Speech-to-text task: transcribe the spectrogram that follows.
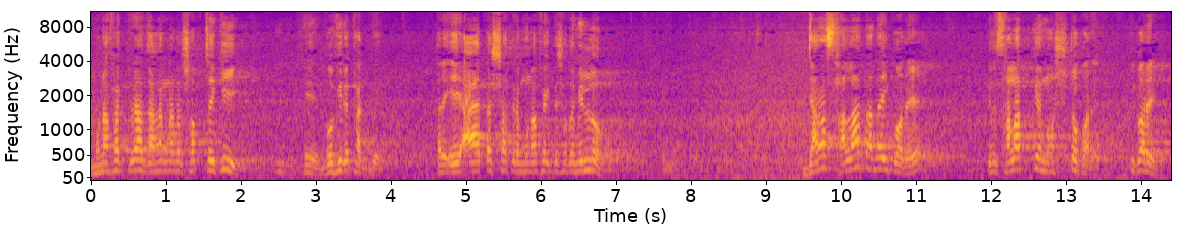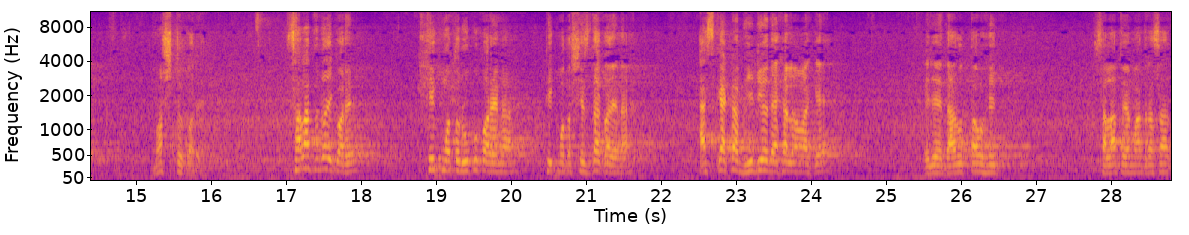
মুনাফিকরা জাহান নামের সবচেয়ে কি? গভীরে থাকবে। তাহলে এই আয়াতের সাথে মুনাফিকদের সাথে মিলল? যারা সালাত আদায় করে, কিন্তু সালাতকে নষ্ট করে, কি করে? নষ্ট করে। সালাত আদায় করে ঠিক মতো রুকু করে না ঠিক মতো সেজদা করে না। আজকে একটা ভিডিও দেখাল আমাকে, এই যে দারুত তাওহিদ সালাফে মাদ্রাসার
